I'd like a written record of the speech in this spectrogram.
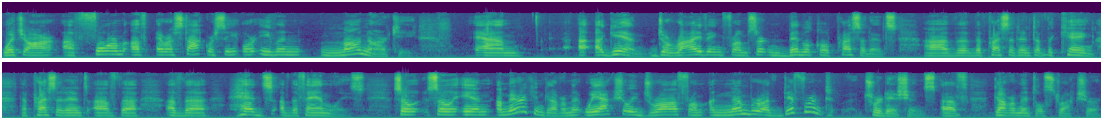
which are a form of aristocracy or even monarchy. Um, again, deriving from certain biblical precedents, uh, the, the precedent of the king, the precedent of the, of the heads of the families. So, so in American government, we actually draw from a number of different traditions of governmental structure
